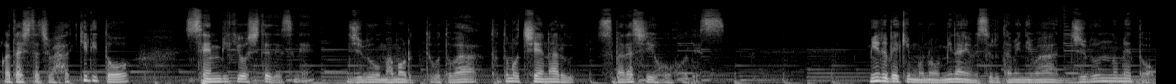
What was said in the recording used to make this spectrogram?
私たちははっきりと線引きをしてですね自分を守るってことはとても知恵のある素晴らしい方法です。見るべきものを見ないようにするためには自分の目と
